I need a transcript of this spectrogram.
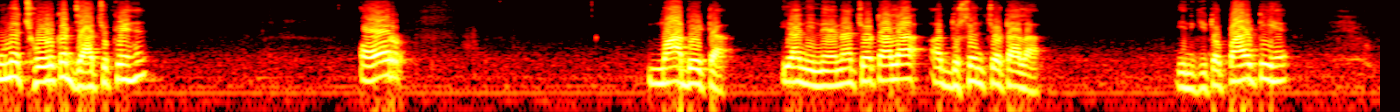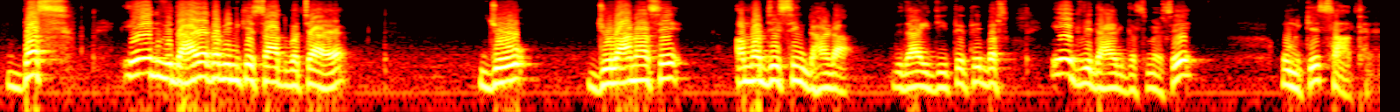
उन्हें छोड़कर जा चुके हैं और माँ बेटा, यानी नैना चौटाला और दुष्यंत चौटाला, इनकी तो पार्टी है। बस एक विधायक अब इनके साथ बचा है, जो जुलाना से अमरजीत सिंह ढांडा विधायक जीते थे। बस एक विधायक दस में से उनके साथ है।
